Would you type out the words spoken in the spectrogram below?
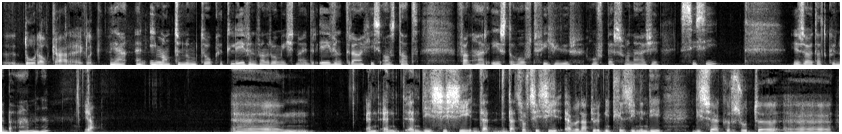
eh, door elkaar eigenlijk. Ja, en iemand noemt ook het leven van Romy Schneider even tragisch als dat van haar eerste hoofdfiguur, hoofdpersonage Sissi. Je zou dat kunnen beamen, hè? Ja, Ehm, en, en, en die Sissi, dat, dat soort Sissi hebben we natuurlijk niet gezien in die, die suikerzoete uh,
